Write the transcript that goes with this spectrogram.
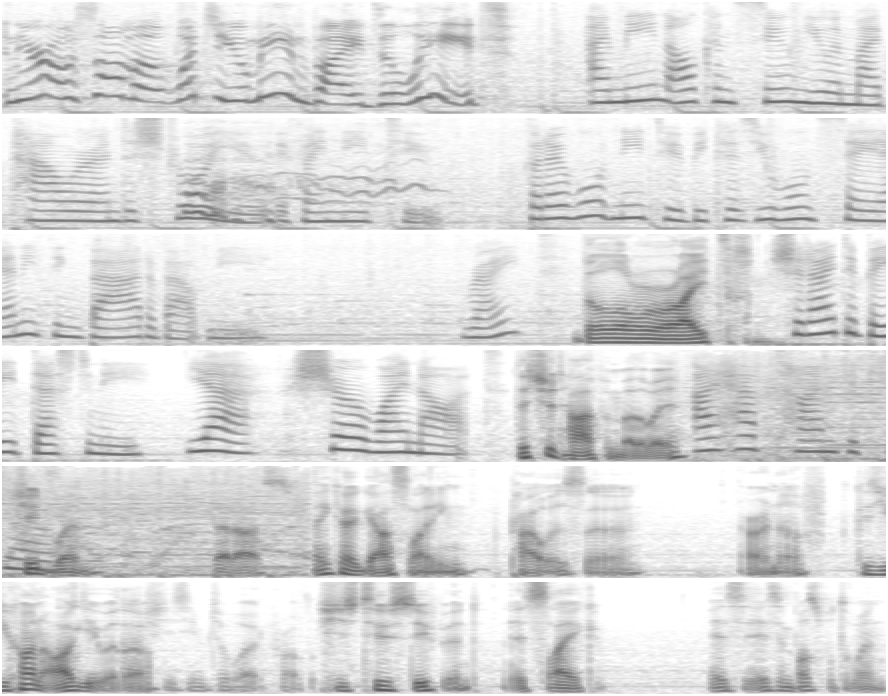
Neurosama, what do you mean by delete? I mean, I'll consume you in my power and destroy you if I need to. But I won't need to because you won't say anything bad about me. Right? The little right. Should I debate Destiny? Yeah, sure, why not? This should happen, by the way. I have time to kill. She'd win. That us. I think her gaslighting powers uh, are enough. Because you can't argue with her. She seemed to work properly. She's too stupid. It's like, it's, it's impossible to win.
